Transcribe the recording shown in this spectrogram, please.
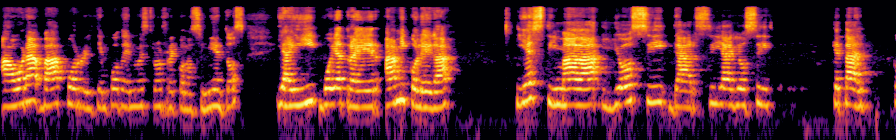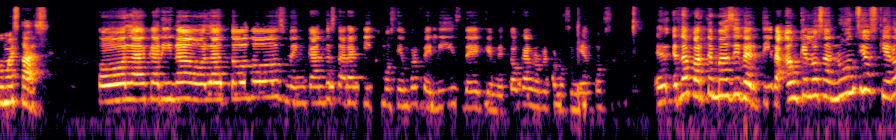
Ahora va por el tiempo de nuestros reconocimientos y ahí voy a traer a mi colega y estimada Yossi García. Yossi, ¿qué tal? ¿Cómo estás? Hola Karina, hola a todos. Me encanta estar aquí, como siempre, feliz de que me tocan los reconocimientos es, la parte más divertida, aunque los anuncios quiero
